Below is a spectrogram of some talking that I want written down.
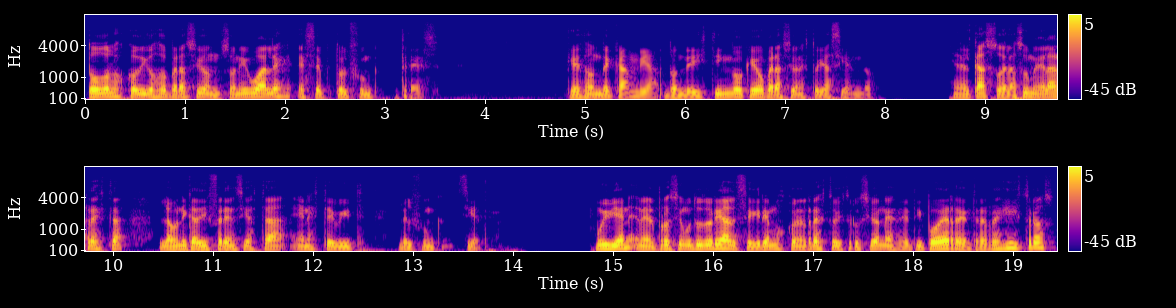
Todos los códigos de operación son iguales excepto el func3, que es donde cambia, donde distingo qué operación estoy haciendo. En el caso de la suma y de la resta, la única diferencia está en este bit del func 7. Muy bien, en el próximo tutorial seguiremos con el resto de instrucciones de tipo R entre registros.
